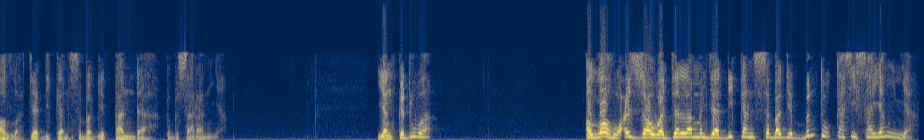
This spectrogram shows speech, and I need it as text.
Allah jadikan sebagai tanda kebesarannya. Yang kedua, Allah Azza wa Jalla menjadikan sebagai bentuk kasih sayangnya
